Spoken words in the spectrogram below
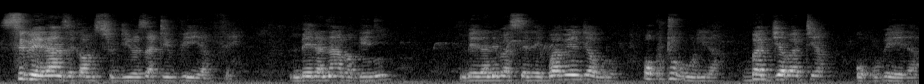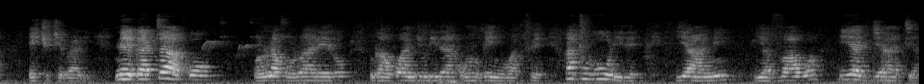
sibeera nzeka mu studio za tv yaffe. Mbeera n'abagenyi mbeera ne baserebwa ab'enjawulo okutubuulira bajja batya okubeera ekyo kye bali. Negataako olunaku olwaleero nga nkwanjulira omugenyi waffe. Atubuulire yaani yavaawa yajja atya?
